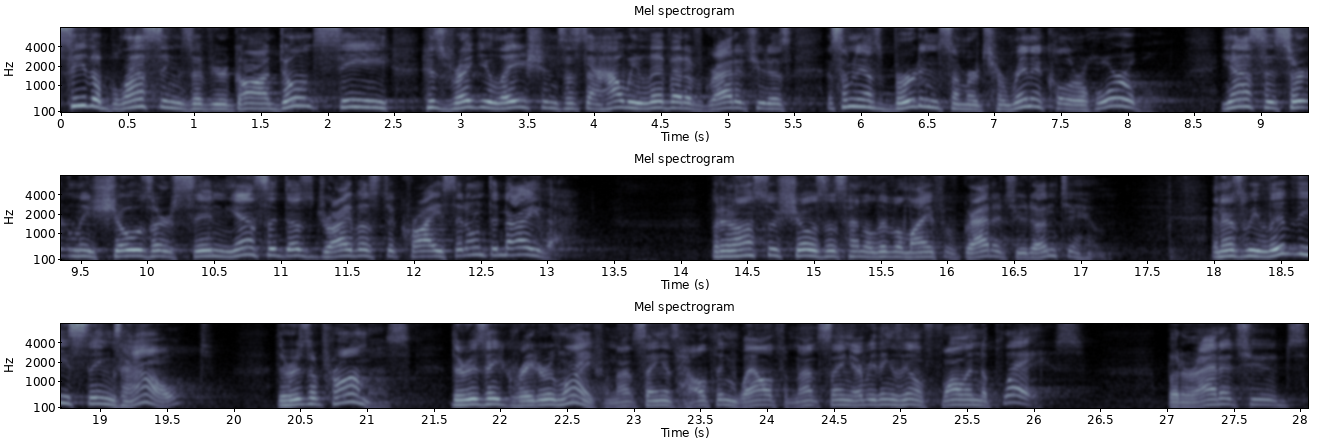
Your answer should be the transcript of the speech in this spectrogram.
See the blessings of your God. Don't see his regulations as to how we live out of gratitude as, as something that's burdensome or tyrannical or horrible. Yes, it certainly shows our sin. Yes, it does drive us to Christ. I don't deny that. But it also shows us how to live a life of gratitude unto him. And as we live these things out, there is a promise. There is a greater life. I'm not saying it's health and wealth. I'm not saying everything's going to fall into place. But our attitudes,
